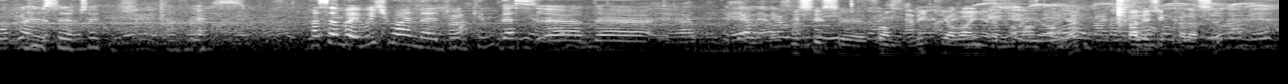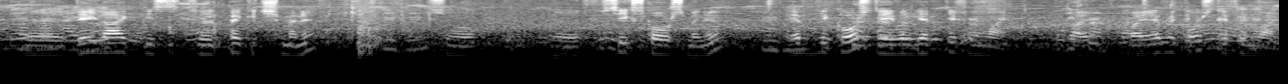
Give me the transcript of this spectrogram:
What kind It is of uh, wine? Turkish. Yes. Hasan Bey, which wine they're you drinking? That's uh, the. Um, This is uh, from Lik Yavanya'da from Antalya, Kalecik Karası. Uh, they like this uh, package menu. So, uh, six course menu. Every course they will get different wine. By, by every course, different wine.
